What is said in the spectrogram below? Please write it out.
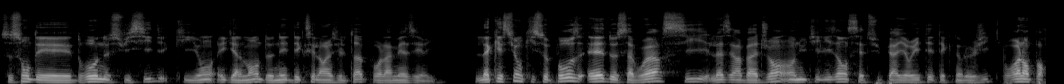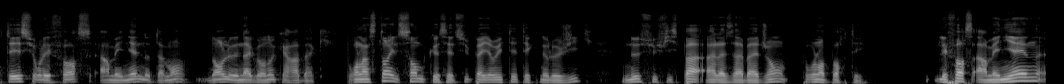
Ce sont des drones suicides qui ont également donné d'excellents résultats pour la azérie. La question qui se pose est de savoir si l'Azerbaïdjan, en utilisant cette supériorité technologique, pourra l'emporter sur les forces arméniennes, notamment dans le Nagorno-Karabakh. Pour l'instant, il semble que cette supériorité technologique ne suffise pas à l'Azerbaïdjan pour l'emporter. Les forces arméniennes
